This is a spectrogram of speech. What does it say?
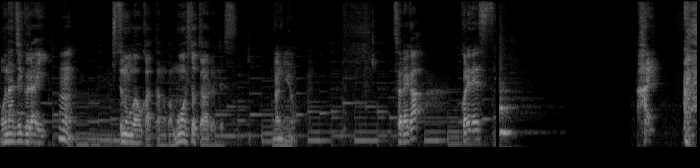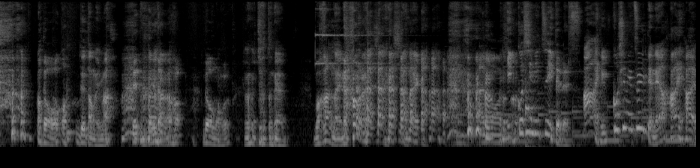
同じぐらいうん。質問が多かったのがもう一つあるんです。何よ？それがこれです。はい。どう？出たの今？で出たの？どう思う？うんちょっとねわかんないね俺 知らないから。あの引っ越しについてです。ああ引っ越しについてね。はいはい。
